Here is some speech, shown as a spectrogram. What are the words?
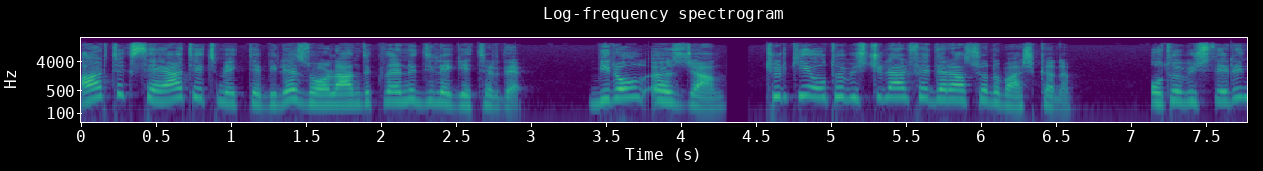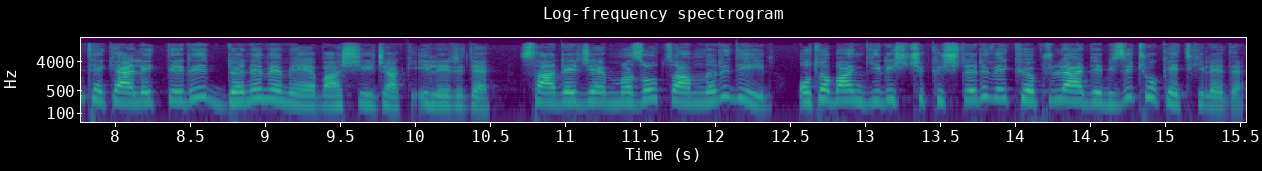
artık seyahat etmekte bile zorlandıklarını dile getirdi. Birol Özcan, Türkiye Otobüsçüler Federasyonu Başkanı. Otobüslerin tekerlekleri dönememeye başlayacak ileride. Sadece mazot zamları değil, otoban giriş çıkışları ve köprüler de bizi çok etkiledi.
